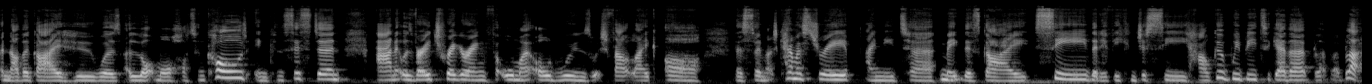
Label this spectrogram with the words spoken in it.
another guy who was a lot more hot and cold, inconsistent. And it was very triggering for all my old wounds, which felt like, oh, there's so much chemistry. I need to make this guy see that if he can just see how good we be together, blah, blah, blah.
